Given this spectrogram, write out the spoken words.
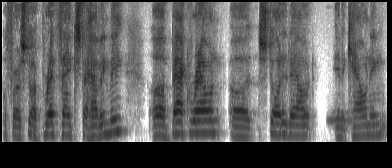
Well, first off, Brett, thanks for having me. Uh, background uh, started out in accounting.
